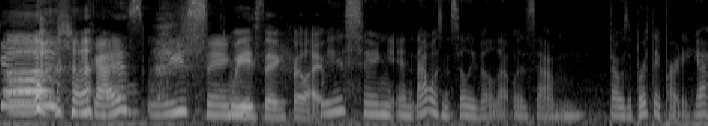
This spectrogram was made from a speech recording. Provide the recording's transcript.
my gosh, you guys, we sing. we sing for life. We sing in that wasn't Sillyville. That was um that was a birthday party. Yeah.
